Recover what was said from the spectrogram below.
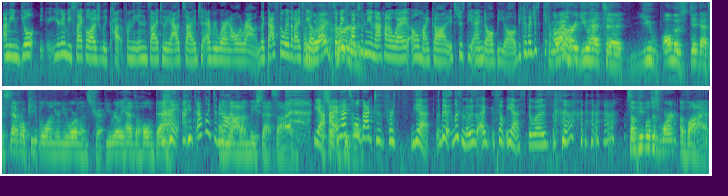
I mean, you'll you're gonna be psychologically cut from the inside to the outside to everywhere and all around. Like that's the way that I feel. what I've Somebody fucks with me in that kind of way. Oh my god, it's just the end all be all because I just. From what I've oh. heard, you had to you almost did that to several people on your New Orleans trip. You really had to hold back I definitely did and not. not unleash that side. yeah, I had to hold back to for yeah. The, listen, there was uh, some yes, there was. Some people just weren't a vibe.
